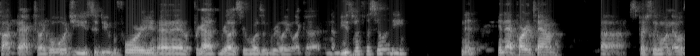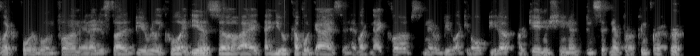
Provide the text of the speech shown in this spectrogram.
thought back to like, well, what you used to do before, and I forgot, realized there wasn't really like a, an amusement facility in, in that part of town uh, especially one that was like affordable and fun. And I just thought it'd be a really cool idea. So I, I knew a couple of guys that had like nightclubs, and there would be like an old beat up arcade machine that had been sitting there broken forever.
